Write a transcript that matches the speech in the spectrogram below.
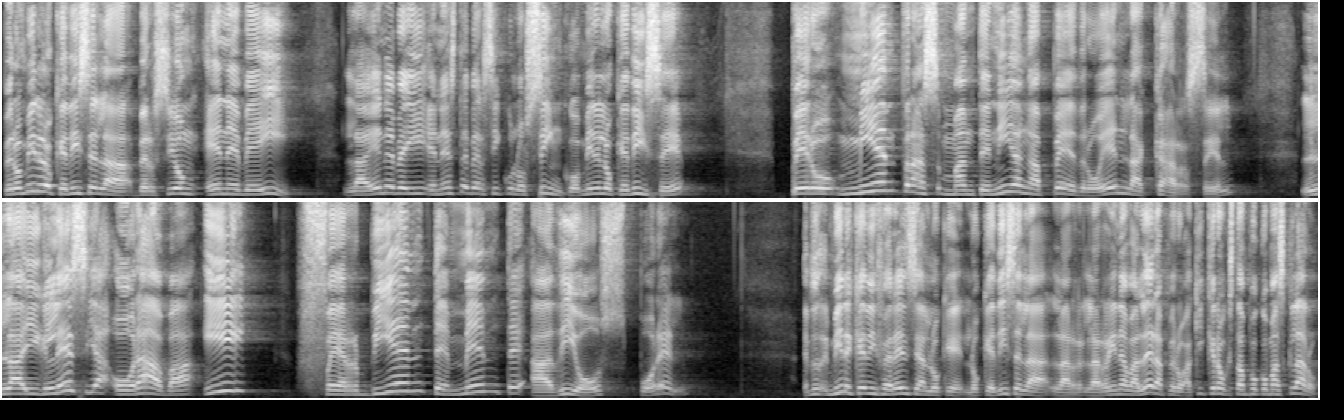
Pero mire lo que dice la versión NBI. La NBI en este versículo 5, mire lo que dice, pero mientras mantenían a Pedro en la cárcel, la iglesia oraba y fervientemente a Dios por él. Entonces, mire qué diferencia lo que, lo que dice la, la, reina Valera, pero aquí creo que está un poco más claro.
